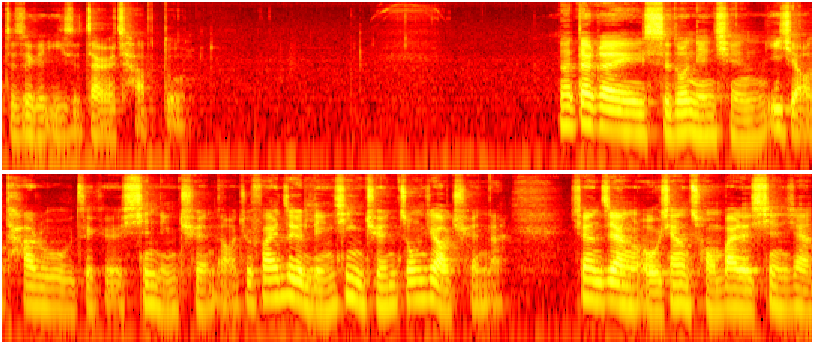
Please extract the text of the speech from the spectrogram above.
就这个意思大概差不多。那大概十多年前一脚踏入这个心灵圈啊，就发现这个灵性圈、宗教圈呐，像这样偶像崇拜的现象，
